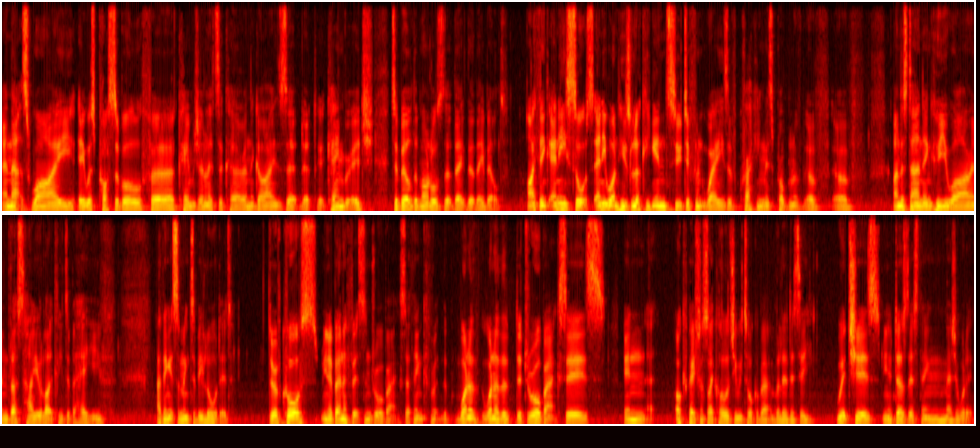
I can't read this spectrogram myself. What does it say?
and that's why it was possible for Cambridge Analytica and the guys at, at, at, Cambridge to build the models that they that they built. I think any sorts anyone who's looking into different ways of cracking this problem of, of, of understanding who you are and thus how you're likely to behave, I think it's something to be lauded. There are, of course, you know, benefits and drawbacks. I think one of one of the, the drawbacks is in occupational psychology we talk about validity which is you know does this thing measure what it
